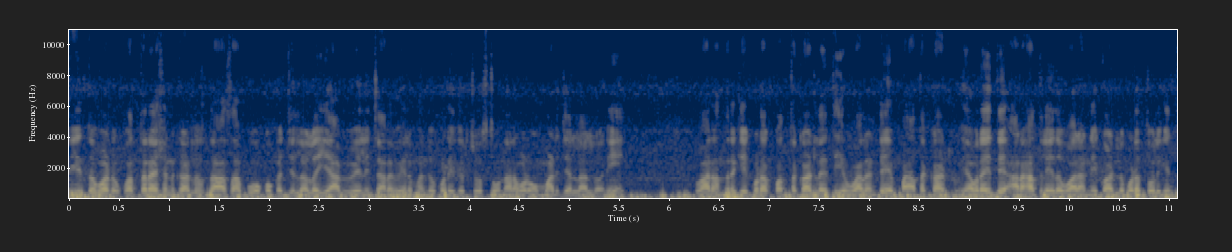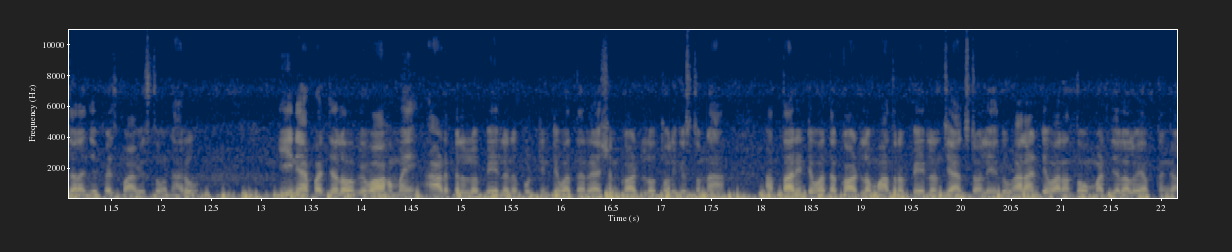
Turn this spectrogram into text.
దీంతో పాటు కొత్త రేషన్ కార్డులు దాదాపు ఒక్కొక్క జిల్లాలో యాభై వేల నుంచి అరవై వేల మంది కూడా ఎదురు చూస్తూ ఉన్నారు కూడా ఉమ్మడి జిల్లాల్లోని. వారందరికీ కూడా కొత్త కార్డులు అయితే ఇవ్వాలంటే పాత కార్డులు ఎవరైతే అర్హత లేదో వారు అన్ని కార్డులు కూడా తొలగించాలని చెప్పేసి భావిస్తూ ఉన్నారు. ఈ నేపథ్యంలో వివాహమై ఆడపిల్లల పేర్లను పుట్టింటి వద్ద రేషన్ కార్డులో తొలగిస్తున్న అత్తారింటి వద్ద కార్డులో మాత్రం పేర్లను చేర్చడం లేదు. అలాంటి వారంతా ఉమ్మడి జిల్లాల వ్యాప్తంగా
